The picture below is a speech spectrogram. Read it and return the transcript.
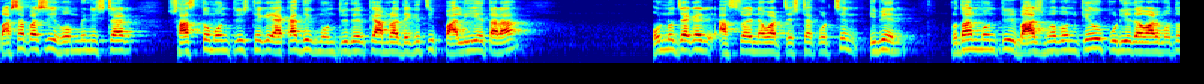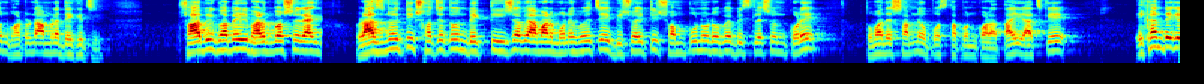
পাশাপাশি হোম মিনিস্টার স্বাস্থ্যমন্ত্রী থেকে একাধিক মন্ত্রীদেরকে আমরা দেখেছি পালিয়ে তারা অন্য জায়গায় আশ্রয় নেওয়ার চেষ্টা করছেন। ইভেন প্রধানমন্ত্রীর বাসভবনকেও পুড়িয়ে দেওয়ার মতন ঘটনা আমরা দেখেছি। স্বাভাবিকভাবেই ভারতবর্ষের এক রাজনৈতিক সচেতন ব্যক্তি হিসাবে আমার মনে হয়েছে এই বিষয়টি সম্পূর্ণরূপে বিশ্লেষণ করে তোমাদের সামনে উপস্থাপন করা। তাই আজকে এখান থেকে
